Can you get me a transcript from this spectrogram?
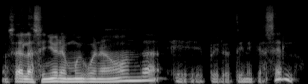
O sea, la señora es muy buena onda, pero tiene que hacerlo.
